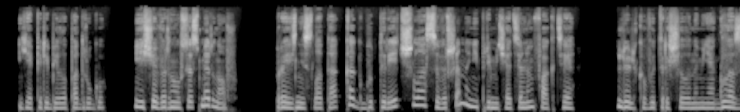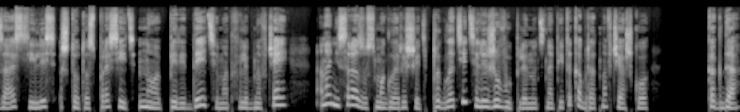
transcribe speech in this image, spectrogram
— я перебила подругу. Еще вернулся Смирнов. Произнесла так, как будто речь шла о совершенно непримечательном факте. Лёлька вытаращила на меня глаза, сились что-то спросить, но перед этим, отхлебнув чай, она не сразу смогла решить, проглотить или же выплюнуть напиток обратно в чашку. «Когда?»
